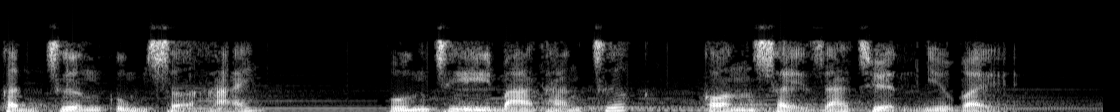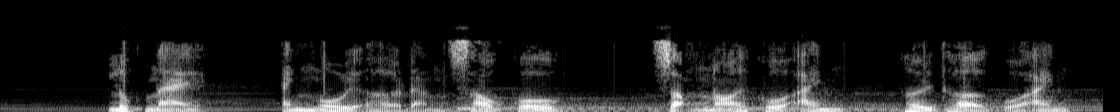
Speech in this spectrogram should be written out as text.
cẩn trương cùng sợ hãi, huống chi ba tháng trước còn xảy ra chuyện như vậy. Lúc này, anh ngồi ở đằng sau cô, giọng nói của anh, hơi thở của anh,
